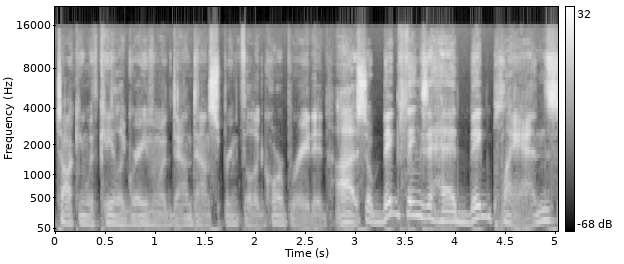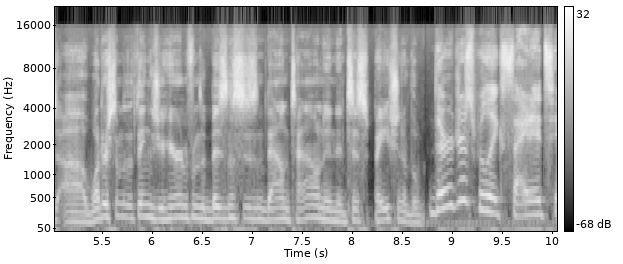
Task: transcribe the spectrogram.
talking with Kayla Graven with Downtown Springfield Incorporated. Uh, so big things ahead, big plans. Uh, what are some of the things you're hearing from the businesses in downtown in anticipation of the? They're just really excited to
